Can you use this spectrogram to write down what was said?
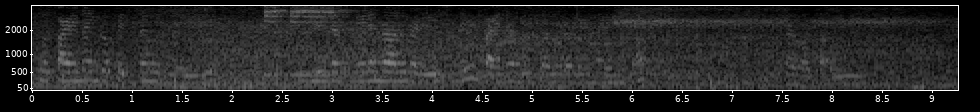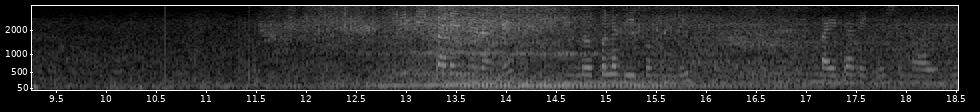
సో పైన ఇంకా పెద్దగా ఉన్నాయి ఇవి ఇంకా మేడం రాళ్ళు రెడీ చేసినాయి పైన బుట్టలు కూడా ఉన్నాయి ఇంకా తర్వాత ఇవి ఇవి దీపాలే చూడండి లోపల దీపం ఉంది. బయట డెకరేషన్ బాగుంది.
